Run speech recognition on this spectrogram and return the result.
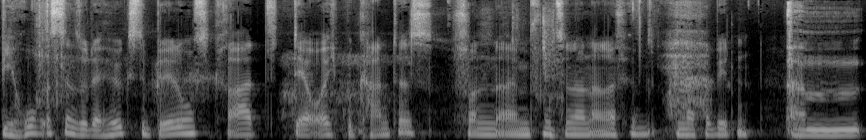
Wie hoch ist denn so der höchste Bildungsgrad, der euch bekannt ist von einem funktionalen Analphabeten? Ähm,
